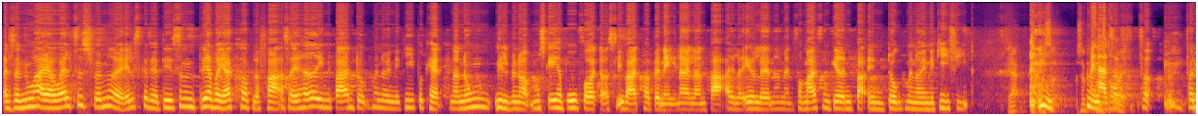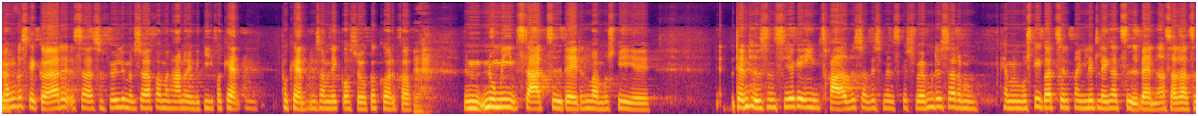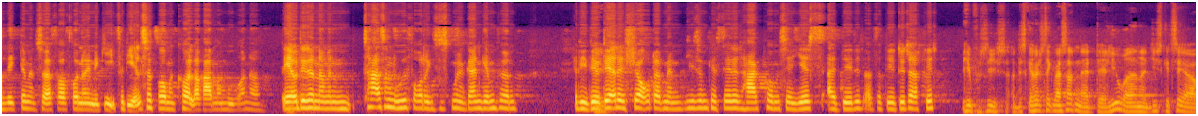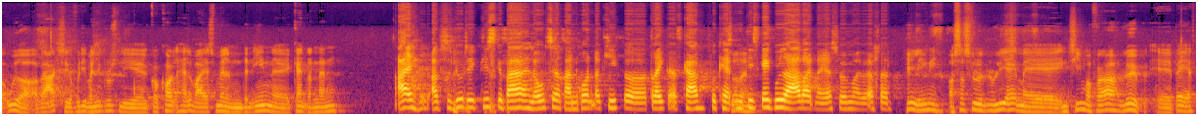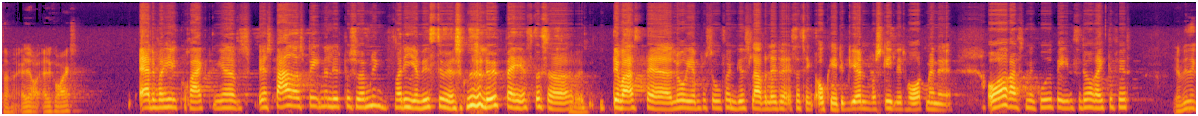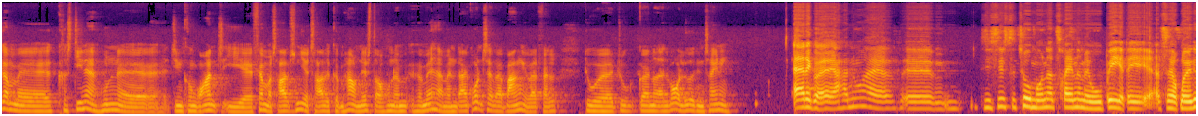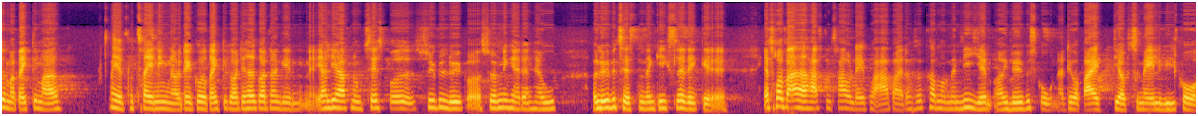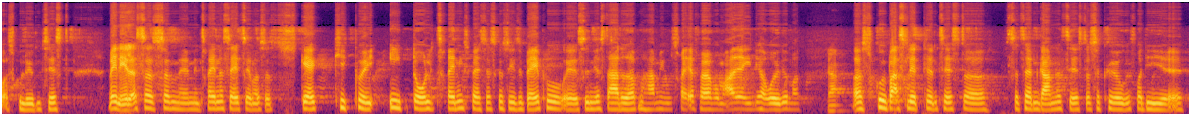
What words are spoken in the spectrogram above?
Altså nu har jeg jo altid svømmet, og jeg elsker det. Det er sådan der, hvor jeg kobler fra. Så jeg havde egentlig bare en dunk med noget energi på kanten, og nogen ville nok, måske have brug for, at der også lige var et par bananer, eller en bar, eller et eller andet. Men for mig fungerede en, bar, en dunk med noget energi fint. Ja, så, så Men altså, for, for ja. nogen, der skal gøre det, så selvfølgelig man sørger for, at man har noget energi fra kanten, på kanten, så man ikke går sukkerkold for. Ja. Nu min starttid i dag, den var måske... Øh, den hed sådan cirka 1,30, så hvis man skal svømme det, så er der kan man måske godt tilbringe lidt længere tid i vandet, og så er det altså vigtigt, at man sørger for at få noget energi, fordi ellers så går man kold og rammer muren. Og det er jo det der, når man tager sådan en udfordring, så skal man jo gerne gennemføre den. Fordi det er jo der, det er sjovt, at man ligesom kan sætte et hak på, og man siger, yes, I did it. Altså det er det, der er fedt. Det er præcis. Og det skal helst ikke være sådan, at øh, livredderne de skal til at ud og være aktive, fordi man lige pludselig øh, går kold halvvejs mellem den ene øh, kant og den anden. Nej, absolut ikke. De skal bare have lov til at rende rundt og kigge og drikke deres kaffe på kanten. Sådan. De skal ikke ud og arbejde, når jeg svømmer i hvert fald. Helt enig. Og så slutter du lige af med en time og 40 løb øh, bagefter. Er det, er det korrekt? Ja, det var helt korrekt. Jeg, jeg sparede også benene lidt på svømning, fordi jeg vidste at jeg skulle ud og løbe bagefter, så det var, da jeg lå hjemme på sofaen, jeg slappede lidt af, så tænkte okay, det bliver måske lidt hårdt, men øh, overraskende gode ben, så det var rigtig fedt. Jeg ved ikke om uh, Christina, hun, uh, din konkurrent i øh, uh, 35-39 i København næste år, hun er, hører med her, men der er grund til at være bange i hvert fald. Du, uh, du gør noget alvorligt ud af din træning. Ja, det gør jeg. jeg har, nu har jeg øh, de sidste to måneder trænet med OB, og det altså, rykket mig rigtig meget øh, på træningen, og det er gået rigtig godt. Jeg havde godt nok en, jeg har lige haft nogle test, både cykelløb og svømning her den her uge, og løbetesten, den gik slet ikke... Øh, jeg tror bare, jeg havde haft en travl dag på arbejde, og så kommer man lige hjem og i løbeskoen, og det var bare ikke de optimale vilkår at skulle løbe en test. Men ellers, så, som øh, min træner sagde til mig, så skal jeg kigge på et dårligt træningspas, jeg skal se tilbage på, øh, siden jeg startede op med ham i U43, hvor meget jeg egentlig har rykket mig. Ja. Og så skulle jeg bare slette den test, og så tage den gamle test, og så køre ud fra de øh,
